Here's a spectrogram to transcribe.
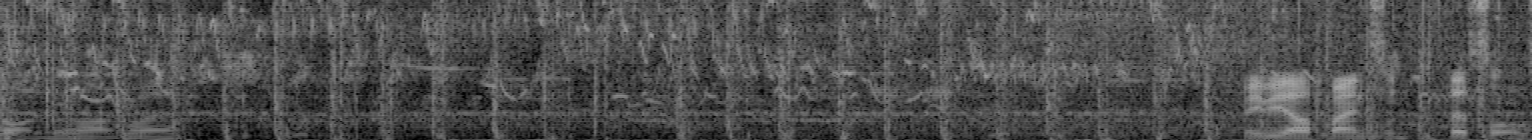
Going the wrong way. Maybe I'll find some thistles.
